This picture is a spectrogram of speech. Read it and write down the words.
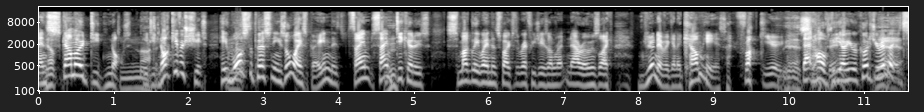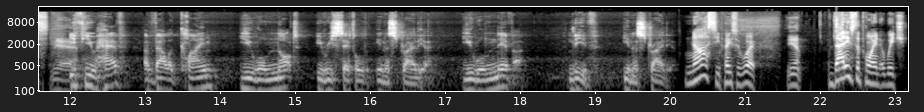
And Scummo did not. He did not give a shit. He was the person he's always been. The same same Mm-hmm. dickhead who's smugly went and spoke to the refugees on Nauru and was like, "You're never going to come here, so fuck you." Yeah, that whole damn. video he recorded, do you remember? Yeah, It's, yeah. If you have a valid claim, you will not be resettled in Australia. You will never live in Australia. nasty piece of work. Yeah. That is the point at which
